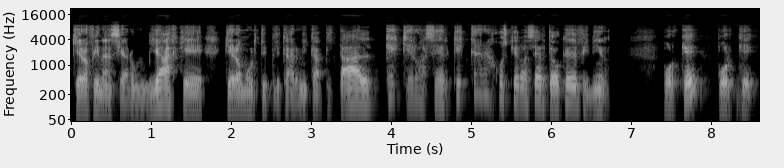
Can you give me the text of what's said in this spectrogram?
quiero financiar un viaje, quiero multiplicar mi capital. ¿Qué quiero hacer? ¿Qué carajos quiero hacer? Tengo que definir. ¿Por qué? Porque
